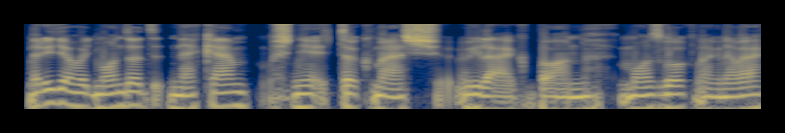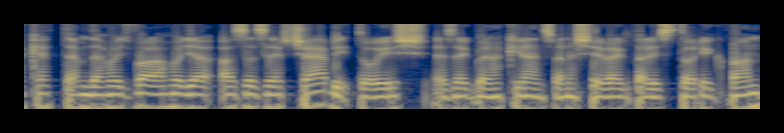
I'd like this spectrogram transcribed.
mert így, ahogy mondod, nekem most tök más világban mozgok, meg nevelkedtem, de hogy valahogy az azért csábító is ezekben a 90-es évekbeli sztorikban,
